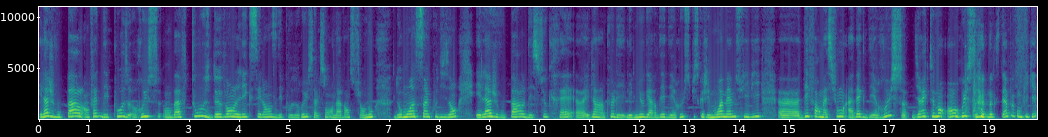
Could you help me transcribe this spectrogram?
Et là je vous parle en fait des poses russes. On baffe tous devant l'excellence des poses russes, elles sont en avance sur nous d'au moins 5 ou 10 ans. Et là je vous parle des secrets, et euh, eh bien un peu les, mieux gardés des russes puisque j'ai moi-même suivi euh, des formations avec des russes directement en russe. Donc c'était un peu compliqué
